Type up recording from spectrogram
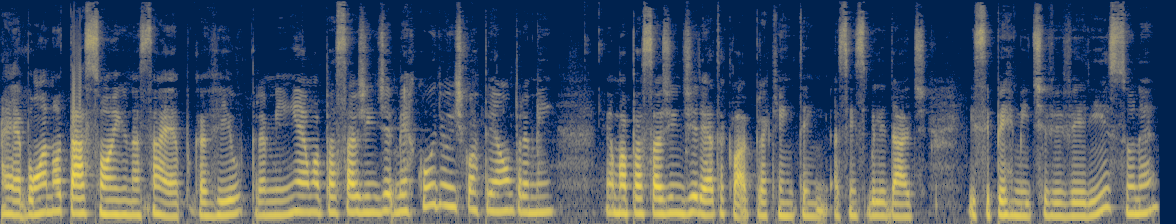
É bom anotar sonho nessa época, viu? Para mim é uma passagem de Mercúrio em Escorpião, para mim é uma passagem direta, claro, para quem tem a sensibilidade e se permite viver isso, né?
